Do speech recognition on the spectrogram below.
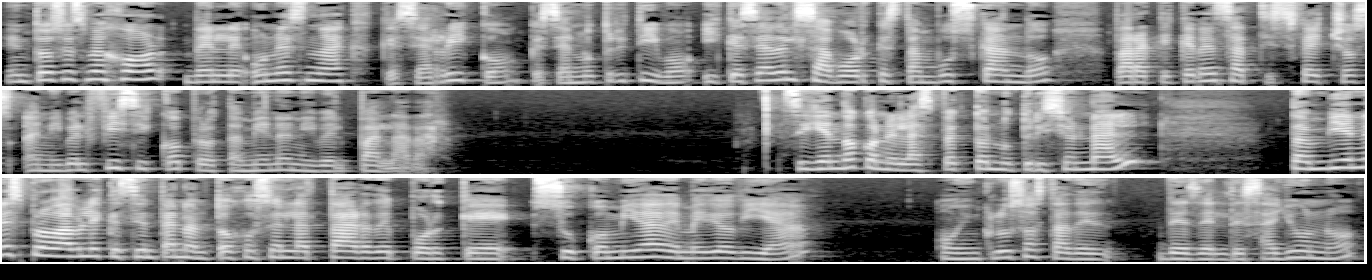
Entonces mejor denle un snack que sea rico, que sea nutritivo y que sea del sabor que están buscando para que queden satisfechos a nivel físico, pero también a nivel paladar. Siguiendo con el aspecto nutricional, también es probable que sientan antojos en la tarde porque su comida de mediodía, o incluso hasta desde el desayuno,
